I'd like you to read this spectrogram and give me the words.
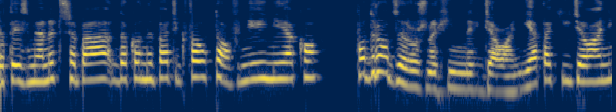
to tej zmiany trzeba dokonywać gwałtownie i niejako po drodze różnych innych działań. Ja takich działań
